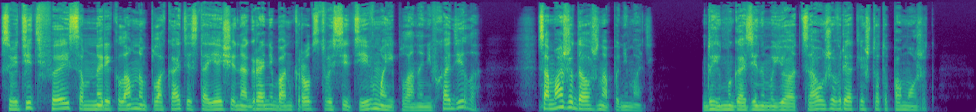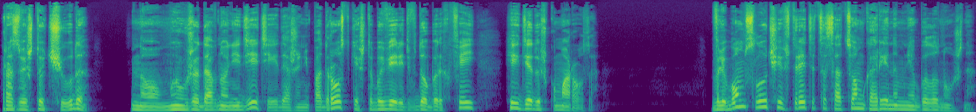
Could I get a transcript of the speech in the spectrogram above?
Светить фейсом на рекламном плакате, стоящей на грани банкротства сети, в мои планы не входило. Сама же должна понимать. Да и магазинам ее отца уже вряд ли что-то поможет. Разве что чудо. Но мы уже давно не дети и даже не подростки, чтобы верить в добрых фей и Дедушку Мороза. В любом случае, встретиться с отцом Карины мне было нужно.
